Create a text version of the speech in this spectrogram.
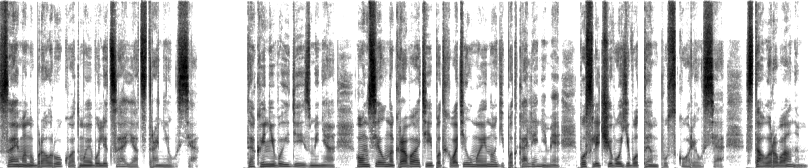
Саймон убрал руку от моего лица и отстранился. Так и не выйдя из меня, он сел на кровати и подхватил мои ноги под коленями, после чего его темп ускорился. Стал рваным,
